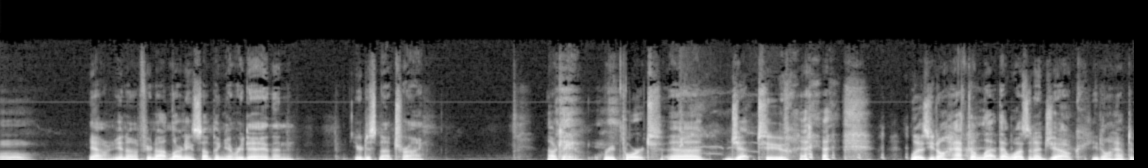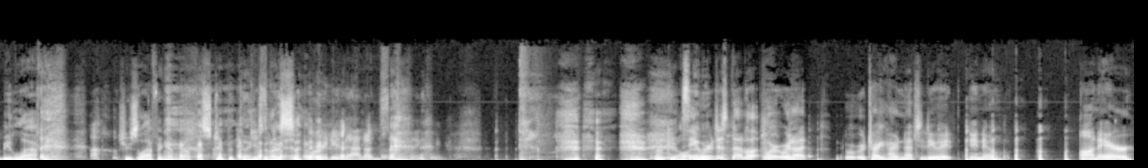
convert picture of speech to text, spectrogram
Mm. Yeah. You know, if you're not learning something every day, then you're just not trying. Okay. Report uh, Jet 2. Liz, you don't have to la- That wasn't a joke. You don't have to be laughing. She's laughing about the stupid things Just that I gonna say. embroider that on something. Okay. I'll See, we're just not. We're, we're not. We're trying hard not to do it. You know, on air.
